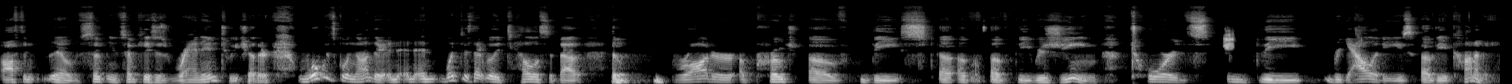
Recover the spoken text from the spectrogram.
often, you know, some, in some cases ran into each other. What was going on there, and, and and what does that really tell us about the broader approach of the uh, of of the regime towards the realities of the economy?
